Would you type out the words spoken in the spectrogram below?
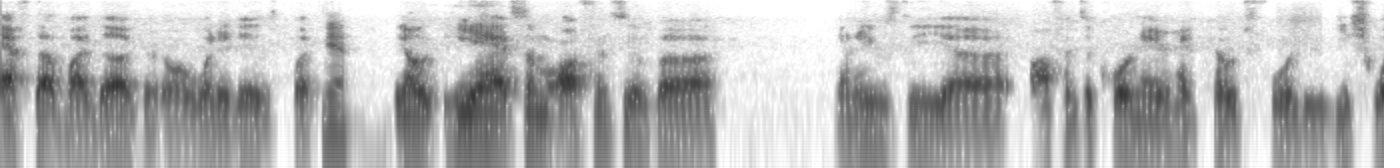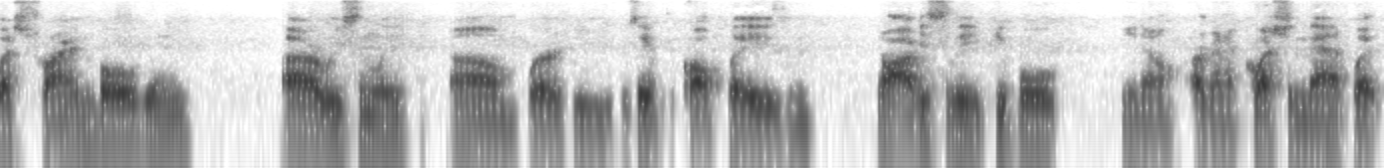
effed up by Doug or, or what it is. But yeah, you know, he had some offensive. uh and he was the uh, offensive coordinator, head coach for the East West Shrine Bowl game uh, recently, um, where he was able to call plays. And you know, obviously, people you know are going to question that, but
